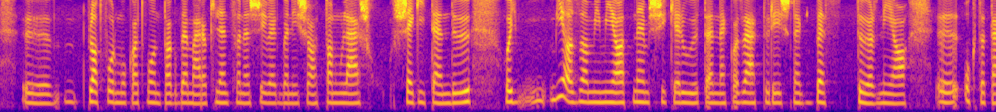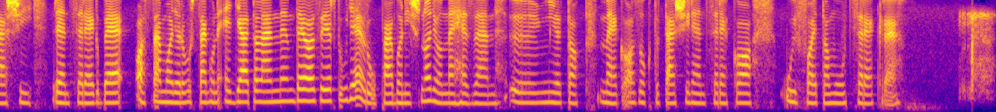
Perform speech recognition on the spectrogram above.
platformokat vontak be már a 90-es években is a tanulás segítendő, hogy mi az, ami miatt nem sikerült ennek az áttörésnek besz törni a ö, oktatási rendszerekbe, aztán Magyarországon egyáltalán nem, de azért úgy Európában is nagyon nehezen ö, nyíltak meg az oktatási rendszerek a újfajta módszerekre.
